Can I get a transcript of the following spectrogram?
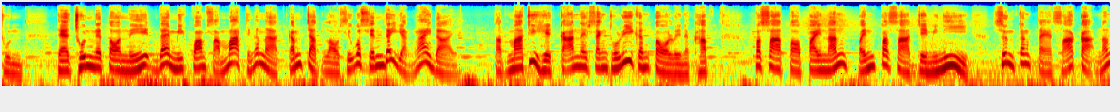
ชุน แต่ชุนในตอนนี้ได้มีความสามารถถึงขนาดกำจัดเหล่าซิวเซนได้อย่างง่ายดายตัดมาที่เหตุการณ์ในแซงทูรีกันต่อเลยนะครับ ปราสาทต่อไปนั้นเป็นปราสาทเจมินีซึ่งตั้งแต่สากะนั้น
